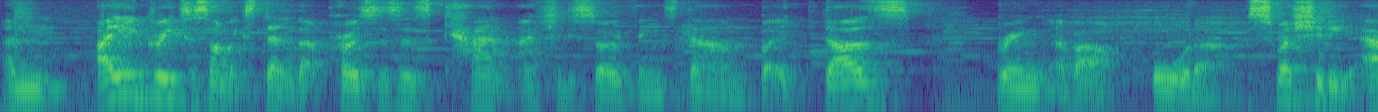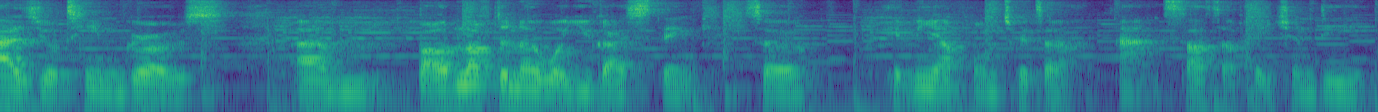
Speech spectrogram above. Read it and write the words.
And I agree to some extent that processes can actually slow things down, but it does bring about order, especially as your team grows. Um, but I'd love to know what you guys think. So hit me up on Twitter at StartupHMD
